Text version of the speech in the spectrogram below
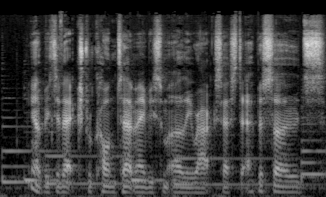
you know a bit of extra content, maybe some earlier access to episodes.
